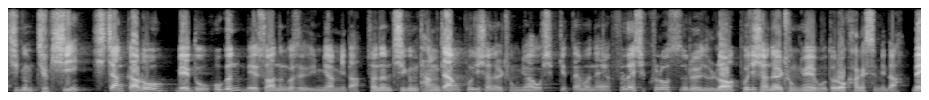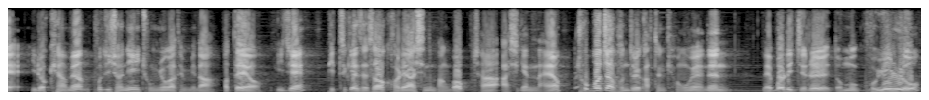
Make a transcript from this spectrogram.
지금 즉시 시장가로 매도 혹은 매수하는 것을 의미합니다. 저는 지금 당장 포지션을 종료하고 싶기 때문에 플래시 클로스를 눌러 포지션을 종료해 보도록 하겠습니다. 네, 이렇게 하면 포지션이 종료가 됩니다. 어때요? 이제 비트겟에서 거래하시는 방법 잘 아시겠나요? 초보자 분들 같은 경우에는 레버리지를 너무 고율로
